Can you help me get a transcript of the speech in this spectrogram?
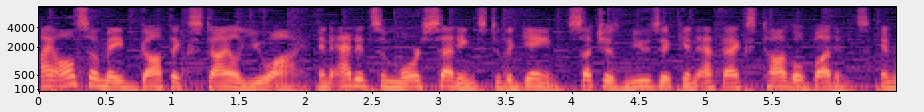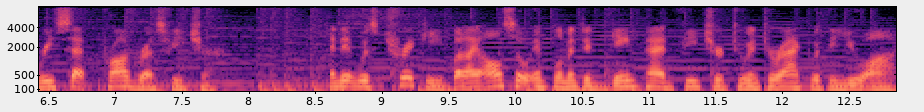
I also made gothic style UI, and added some more settings to the game, such as music and FX toggle buttons, and reset progress feature. And it was tricky but I also implemented gamepad feature to interact with the UI.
